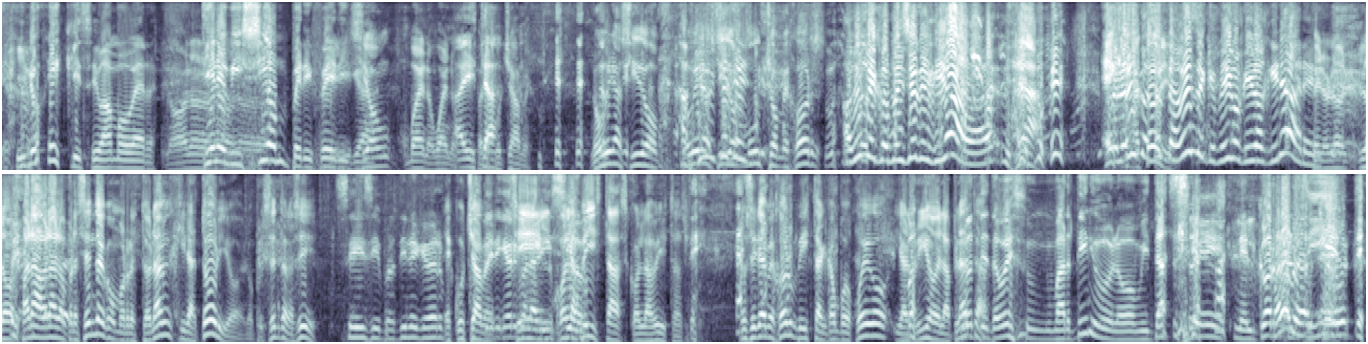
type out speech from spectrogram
y no es que se va a mover. No, no, no, Tiene visión periférica. Visión, bueno, bueno, Ahí pero está. escuchame. No hubiera sido, hubiera sido mucho mejor. A mí me convenció que giraba. ¿eh? Pará, es lo dijo tantas veces que me dijo que iba a girar. eh. Pero lo, lo, pará, lo presentan como restaurante giratorio, lo presentan así. Sí, sí, pero tiene que ver. Escúchame, tiene que ver sí, con la con, las vistas, con las vistas. ¿No sería mejor vista al campo de juego y al río de la Plata? No te tomes un martini y lo vomitas Sí. en el Pará, pero, siguiente. eh,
